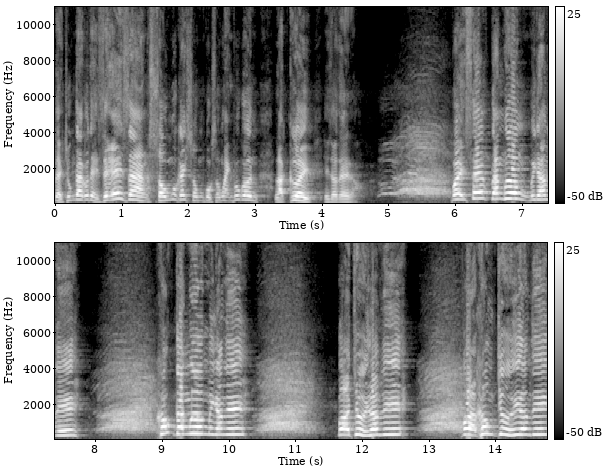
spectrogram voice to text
để chúng ta có thể dễ dàng sống một cách sống, cuộc sống hạnh phúc hơn là cười thì ra đây nào. Vậy sếp tăng lương, mình làm gì? Không tăng lương, mình làm gì? Vợ chửi làm gì? Vợ không chửi làm gì?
